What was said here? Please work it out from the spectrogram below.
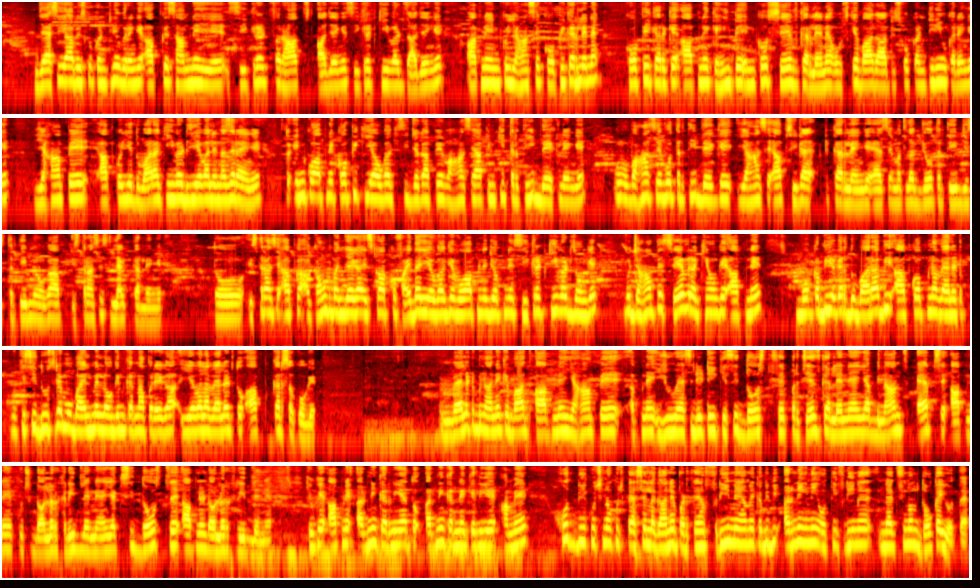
जैसे ही आप इसको कंटिन्यू करेंगे, आपके सामने ये सीक्रेट फरहाब्स आ जाएँगे सीक्रेट कीवर्ड्स आ जाएँगे। आपने इनको यहाँ से कॉपी कर लेना है। कॉपी करके आपने कहीं पे इनको सेव कर लेना है। उसके बाद आप इसको कंटिन्यू करेंगे। यहाँ पे आपको ये दोबारा कीवर्ड ये वाले नज़र आएँगे तो इनको आपने कॉपी किया होगा किसी जगह पे, वहाँ से आप इनकी तरतीब देख लेंगे। वहाँ से वो तरतीब देख के यहाँ से आप सिलेक्ट कर लेंगे, ऐसे मतलब जो तरतीब, जिस तरतीब में होगा, आप इस तरह से सिलेक्ट कर लेंगे। तो इस तरह से आपका अकाउंट बन जाएगा। इसका आपको फ़ायदा ये होगा कि वो आपने जो अपने सीक्रेट कीवर्ड्स होंगे, वो जहाँ पे सेव रखे होंगे, आपने वो कभी अगर दोबारा भी आपको अपना वैलेट किसी दूसरे मोबाइल में लॉगिन करना पड़ेगा, ये वाला वैलेट तो आप कर सकोगे। वैलेट बनाने के बाद आपने यहाँ पे अपने यूएसडीटी किसी दोस्त से परचेज़ कर लेने हैं या बिनांस ऐप से आपने कुछ डॉलर ख़रीद लेने हैं या किसी दोस्त से आपने डॉलर ख़रीद लेने हैं। क्योंकि आपने अर्निंग करनी है तो अर्निंग करने के लिए हमें ख़ुद भी कुछ ना कुछ पैसे लगाने पड़ते हैं। फ्री में हमें कभी भी अर्निंग नहीं होती, फ्री में मैक्सिमम धोखा ही होता है।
